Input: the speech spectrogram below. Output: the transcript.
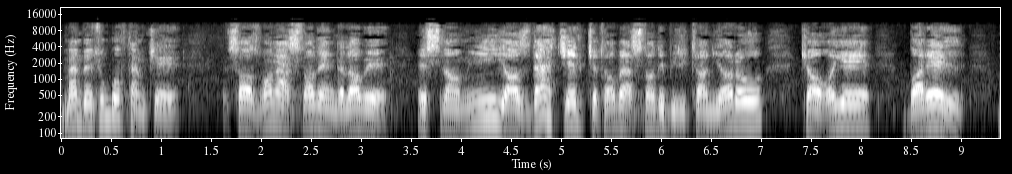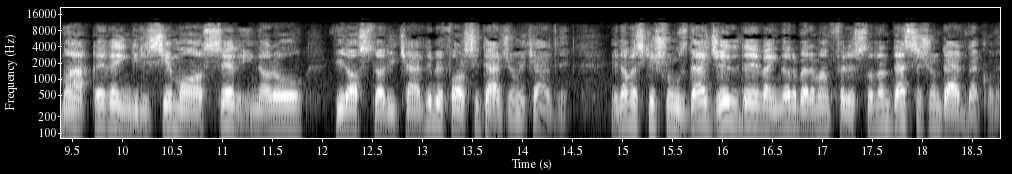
من بهتون گفتم که سازمان اسناد انقلاب اسلامی یازده جلد کتاب اسناد بریتانیا رو که آقای بارل محقق انگلیسی معاصر اینا رو ویراستاری کرده به فارسی ترجمه کرده. اینا مثل که 16 جلده و اینا رو برای من فرستادن دستشون درد نکنه.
